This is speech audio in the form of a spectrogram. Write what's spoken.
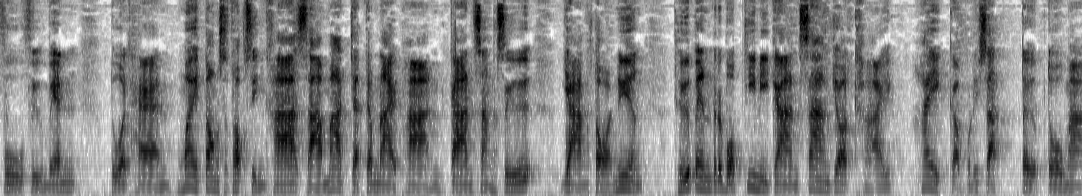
ฟูลฟิลเมนต์ตัวแทนไม่ต้องสต็อกสินค้าสามารถจัดจำหน่ายผ่านการสั่งซื้ออย่างต่อเนื่อง ถือเป็นระบบที่มีการสร้างยอดขาย ให้กับบริษัทเติบโตมา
